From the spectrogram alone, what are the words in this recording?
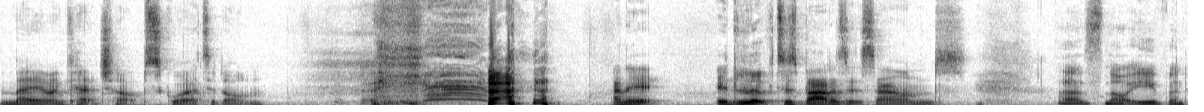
mayo and ketchup squirted on. and it it looked as bad as it sounds. That's not even.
